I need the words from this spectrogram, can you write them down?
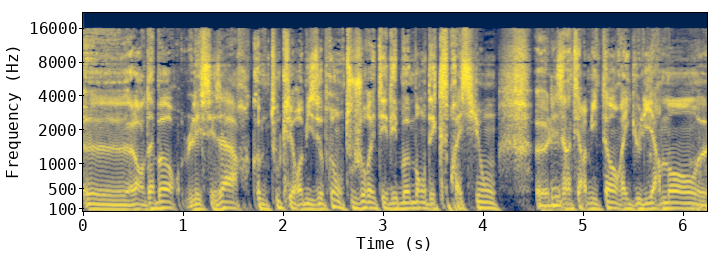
Euh, alors, d'abord, les Césars, comme toutes les remises de prix, ont toujours été des moments d'expression. Euh, les intermittents régulièrement. Euh,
